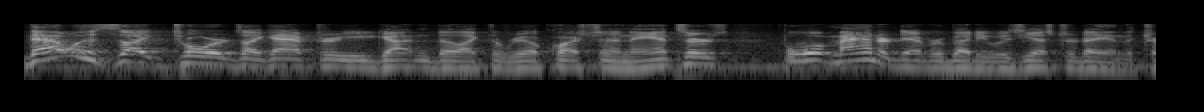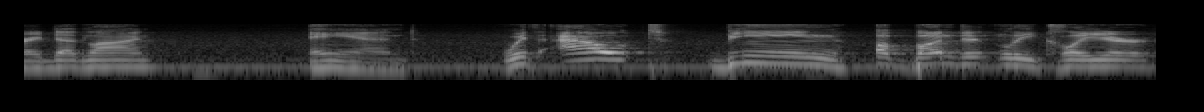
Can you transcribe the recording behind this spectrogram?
that was like towards like after you got into like the real question and answers. But what mattered to everybody was yesterday in the trade deadline. And without being abundantly clear,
